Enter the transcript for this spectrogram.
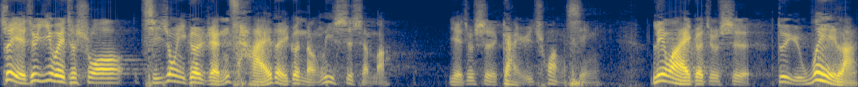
这也就意味着说，其中一个人才的一个能力是什么？也就是敢于创新。另外一个就是对于未来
